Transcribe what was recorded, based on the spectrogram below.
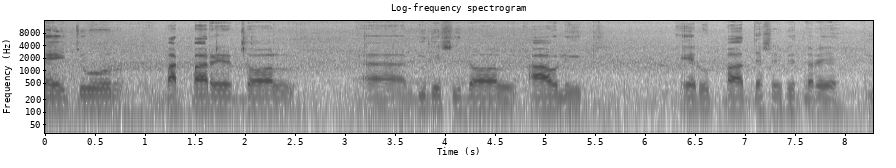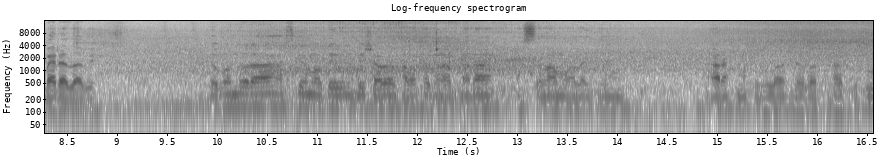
এই চোর বাটপারের দল বিদেশি দল, আওয়ামী লীগ, এর উৎপাদ দেশের ভিতরে বেড়া যাবে। তো বন্ধুরা, আজকের মতো সবাই ভালো থাকবেন আপনারা। আসসালামু আলাইকুম আ রহমতুল্লাহ বারকাতুহু।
